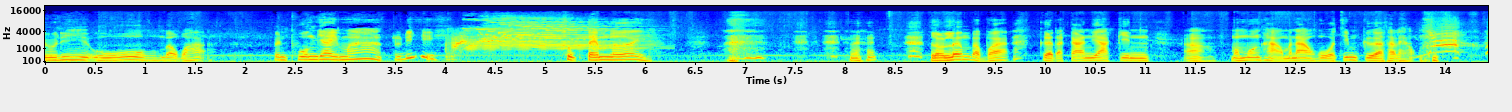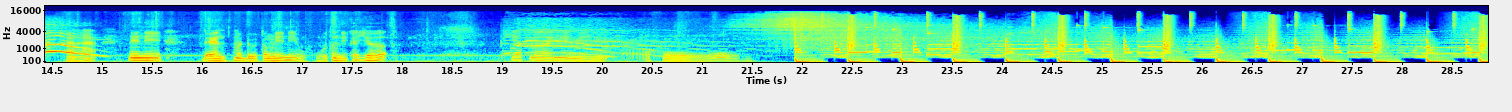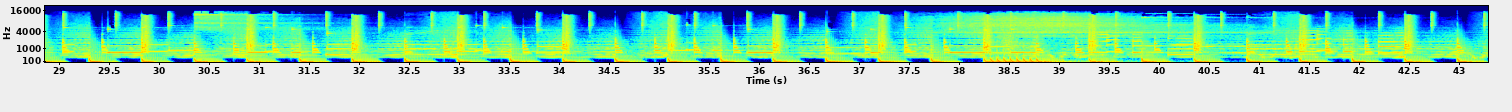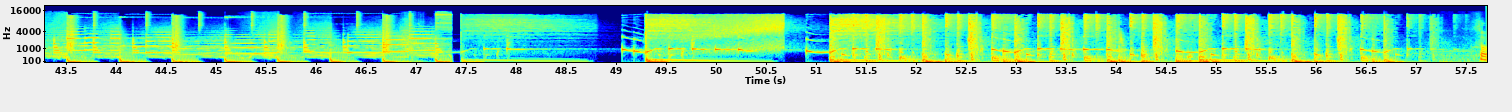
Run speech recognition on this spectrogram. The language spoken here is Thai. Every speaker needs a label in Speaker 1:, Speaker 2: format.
Speaker 1: ดูนี่โอ้แบบว่า เป็นพวงใหญ่มาก ดูดิสุกเต็มเลยเราเริ่มแบบว่าเกิดอาการอยากกินมะม่วงหาวมะนาวโหจิ้มเกลือซะแล้วนะฮะนี่นี่เดินมาดูตรงนี้นี่โอ้โหตรงนี้ก็เยอะ เพียบเลยนี่นี่โอ้โห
